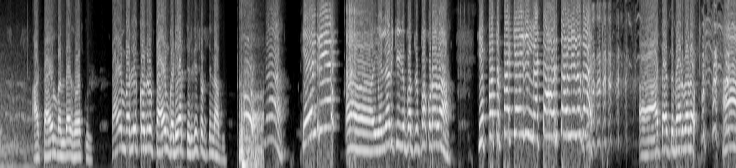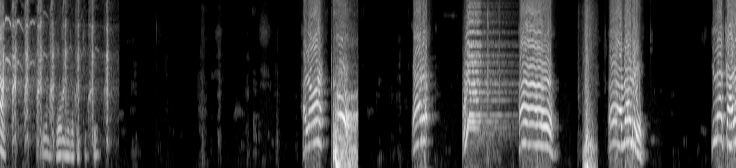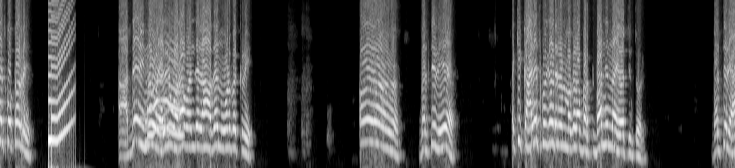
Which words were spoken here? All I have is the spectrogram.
ಆ ಟೈಮ್ ಬಂದಾಗ ಹೇಳ್ತೀನಿ. ಟೈಮ್ ಬರ್ಲಿಕ್ಕಂದ್ರು ಟೈಮ್ ಗಡಿಯಾರ ತಿರುಗಿ ಸುಡ್ತೀನಿ ಅದು ಏನ್ರಿ? ಆ ಎಲ್ಲರಿಗಿಗೆ ಇಪ್ಪತ್ತು ರೂಪಾಯಿ ಕೊಡಲ್ಲ. ಇಪ್ಪತ್ ರೂಪಾಯಿ ಕೇಳಿ ಆ ಬೇಡ ಬೇಡ. ಹಾ. ಫೋನ್ ಬರಕತ್ತಿತ್ತು? ಹಲೋ? ಯಾರು? ಹಾ. ಅದಲ್ರಿ ಇಲ್ಲ ಕಾಲೇಜ್ ಹೋಗ್ತಾಳ್ರಿ ಅದೇ ಇನ್ನು ಎಲ್ಲಿ ಹೊರ ಬಂದಿಲ್ಲ ಅದೇ ನೋಡ್ಬೇಕ್ರಿ. ಬರ್ತೀರಿ? ಅಕ್ಕಿ ಕಾಲೇಜ್ ಹೋಗ್ಯಾಳ್ರಿ ನನ್ನ ಮಗಳ ಬರ್ತ ಬಂದಿನ ಇವತ್ತಿನ ತೋರಿ. ಬರ್ತೀರಾ?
